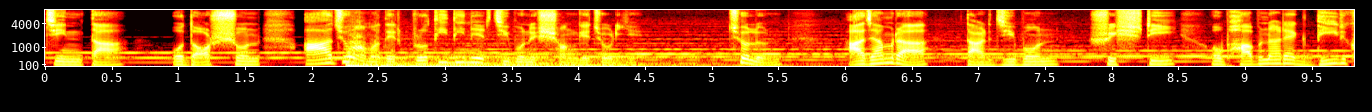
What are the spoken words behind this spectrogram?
চিন্তা ও দর্শন আজও আমাদের প্রতিদিনের জীবনের সঙ্গে জড়িয়ে। চলুন, আজ আমরা তার জীবন, সৃষ্টি ও ভাবনার এক দীর্ঘ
